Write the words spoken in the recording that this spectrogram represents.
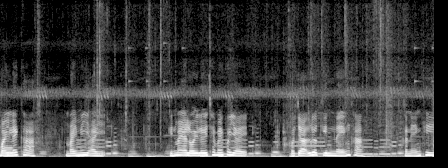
ใบเล็กค่ะ ใบไม่ใหญ่ กินไม่อร่อยเลยใช่ไหมพ่อใหญ่ ก็จะเลือกกินแหนงค่ะแขนงที่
